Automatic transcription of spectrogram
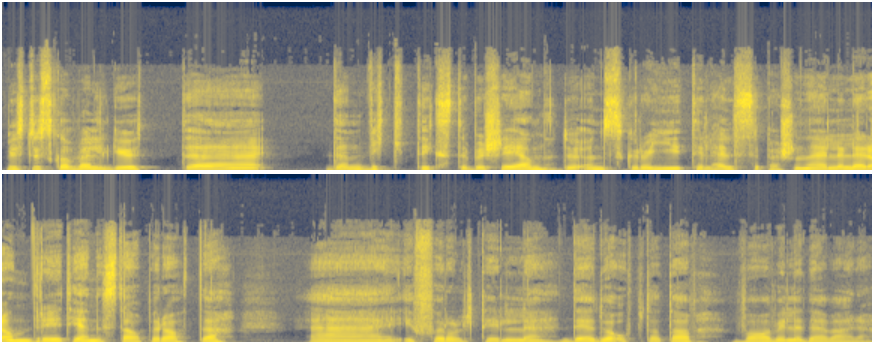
Hvis du skal velge ut eh, den viktigste beskjeden du ønsker å gi til helsepersonell eller andre i tjenesteapparatet eh, i forhold til det du er opptatt av, hva ville det være?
